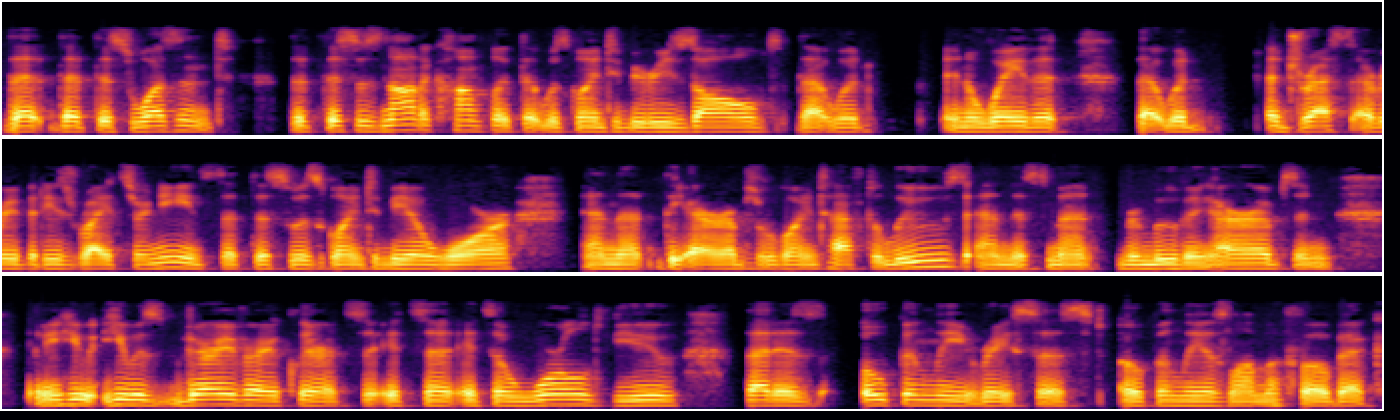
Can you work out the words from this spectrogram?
that that this wasn't that this is not a conflict that was going to be resolved that would in a way that that would address everybody's rights or needs that this was going to be a war and that the Arabs were going to have to lose and this meant removing Arabs. And I mean, he he was very very clear. It's a, it's a it's a worldview that is openly racist openly Islamophobic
